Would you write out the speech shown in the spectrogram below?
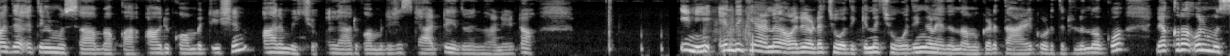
ബദത്തിൽ മുസാബക്ക ആ ഒരു കോമ്പറ്റീഷൻ ആരംഭിച്ചു. അല്ല ആ ഒരു കോമ്പറ്റീഷൻ സ്റ്റാർട്ട് ചെയ്തു എന്നാണ് കേട്ടോ. ഇനി എന്തൊക്കെയാണ് അവരവിടെ ചോദിക്കുന്ന ചോദ്യങ്ങൾ എന്ന് നമുക്കിവിടെ താഴെ കൊടുത്തിട്ടുണ്ട്. നോക്കൂ. നഖ്ര ഉൽ മുസ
